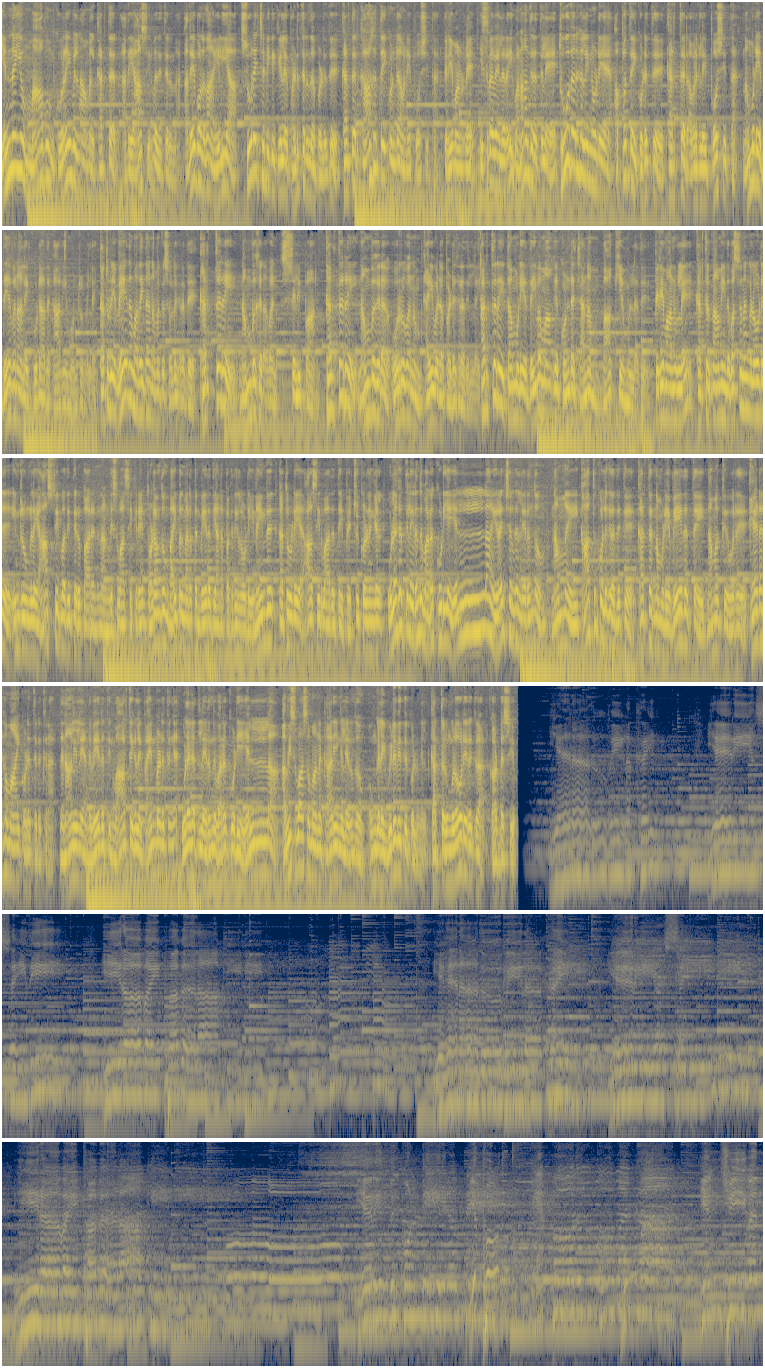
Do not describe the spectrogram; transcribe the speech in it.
என்னையும் மாவும் குறைவில்லாமல் கர்த்தர் அதை ஆசீர்வதித்திருந்தார். அதே போலதான் எலியா சூறை செடிக்கு கீழே படுத்திருந்த பொழுது கர்த்தர் காகத்தை கொண்டு அவனை போஷித்தார். பிரியமானே இஸ்ரவேலரை வனாந்திரத்திலே தூதர்களினுடைய அப்பத்தை கொடுத்து கர்த்தர் அவர்களை போஷித்தார். நம்முடைய தேவனாலே கூடாத காரியம் ஒன்றும் இல்லை கர்த்தருடைய வேதம் அதை தான் நமக்கு சொல்லுகிறது. கர்த்தரை நம்புகிறவன் செழிப்பான். கர்த்தரை நம்புகிற ஒருவனும் கைவிடப்படுகிறதில்லை. கர்த்தரை தம்முடைய தெய்வமாக கொண்ட ஜனம் பாக்கியம் உள்ளது பிரியமானுள்ளே கர்த்தர் தாமே இந்த வசனங்களோடு இன்று உங்களை ஆசீர்வதித்திருப்பார் என்று நான் விசுவாசிக்கிறேன். தொடர்ந்தும் பைபிள் மரத்தன் வேத தியான பகுதிகளோடு இணைந்து கர்த்தருடைய ஆசீர்வாதத்தை பெற்றுக்கொள்ளுங்கள். உலகத்தில் இருந்து வரக்கூடிய எல்லா இறைச்சல்கள் இருந்தும் நம்மை காத்துக் கொள்ளுகிறதுக்கு கர்த்தர் நம்முடைய வேதத்தை நமக்கு ஒரு கேடகமாய் கொடுத்திருக்கிறார். இந்த நாளிலே அந்த வேதத்தின் வார்த்தைகளை பயன்படுத்துங்க. உலகத்தில் இருந்து வரக்கூடிய எல்லா அவிசுவாசமான காரியங்கள் இருந்தும் உங்களை விடுவித்துக் கொள்ளுங்கள். கர்த்தர் உங்களோடு இருக்கிறார். God bless you. எனது எரிந்து கொண்டீரும் எப்போதும் எப்போதும் என் ஜீவன்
